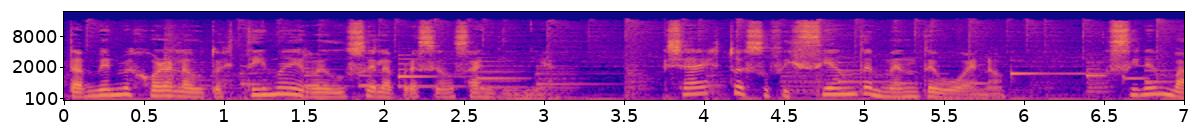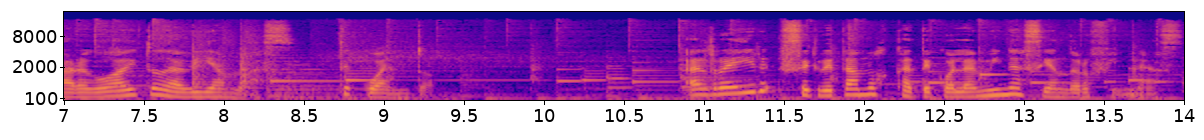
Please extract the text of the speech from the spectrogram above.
También mejora la autoestima y reduce la presión sanguínea. Ya esto es suficientemente bueno. Sin embargo, hay todavía más. Te cuento. Al reír secretamos catecolaminas y endorfinas,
